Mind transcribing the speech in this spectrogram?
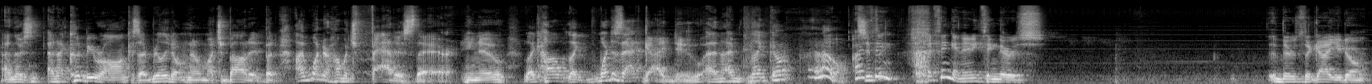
and there's, and I could be wrong because I really don't know much about it, but I wonder how much fat is there. You know, like how, like what does that guy do? And I'm like, oh, I don't know. I think I think in anything there's there's the guy you don't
